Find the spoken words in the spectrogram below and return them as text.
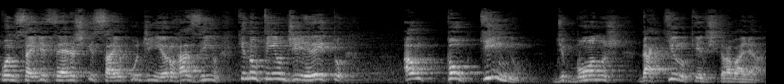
quando saem de férias, que saiam com dinheiro rasinho, que não tenham direito a um pouquinho de bônus daquilo que eles trabalharam.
